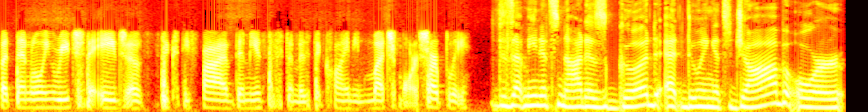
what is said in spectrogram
But then when we reach the age of 65, the immune system is declining much more sharply. Does that mean it's not as good at doing its job, or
